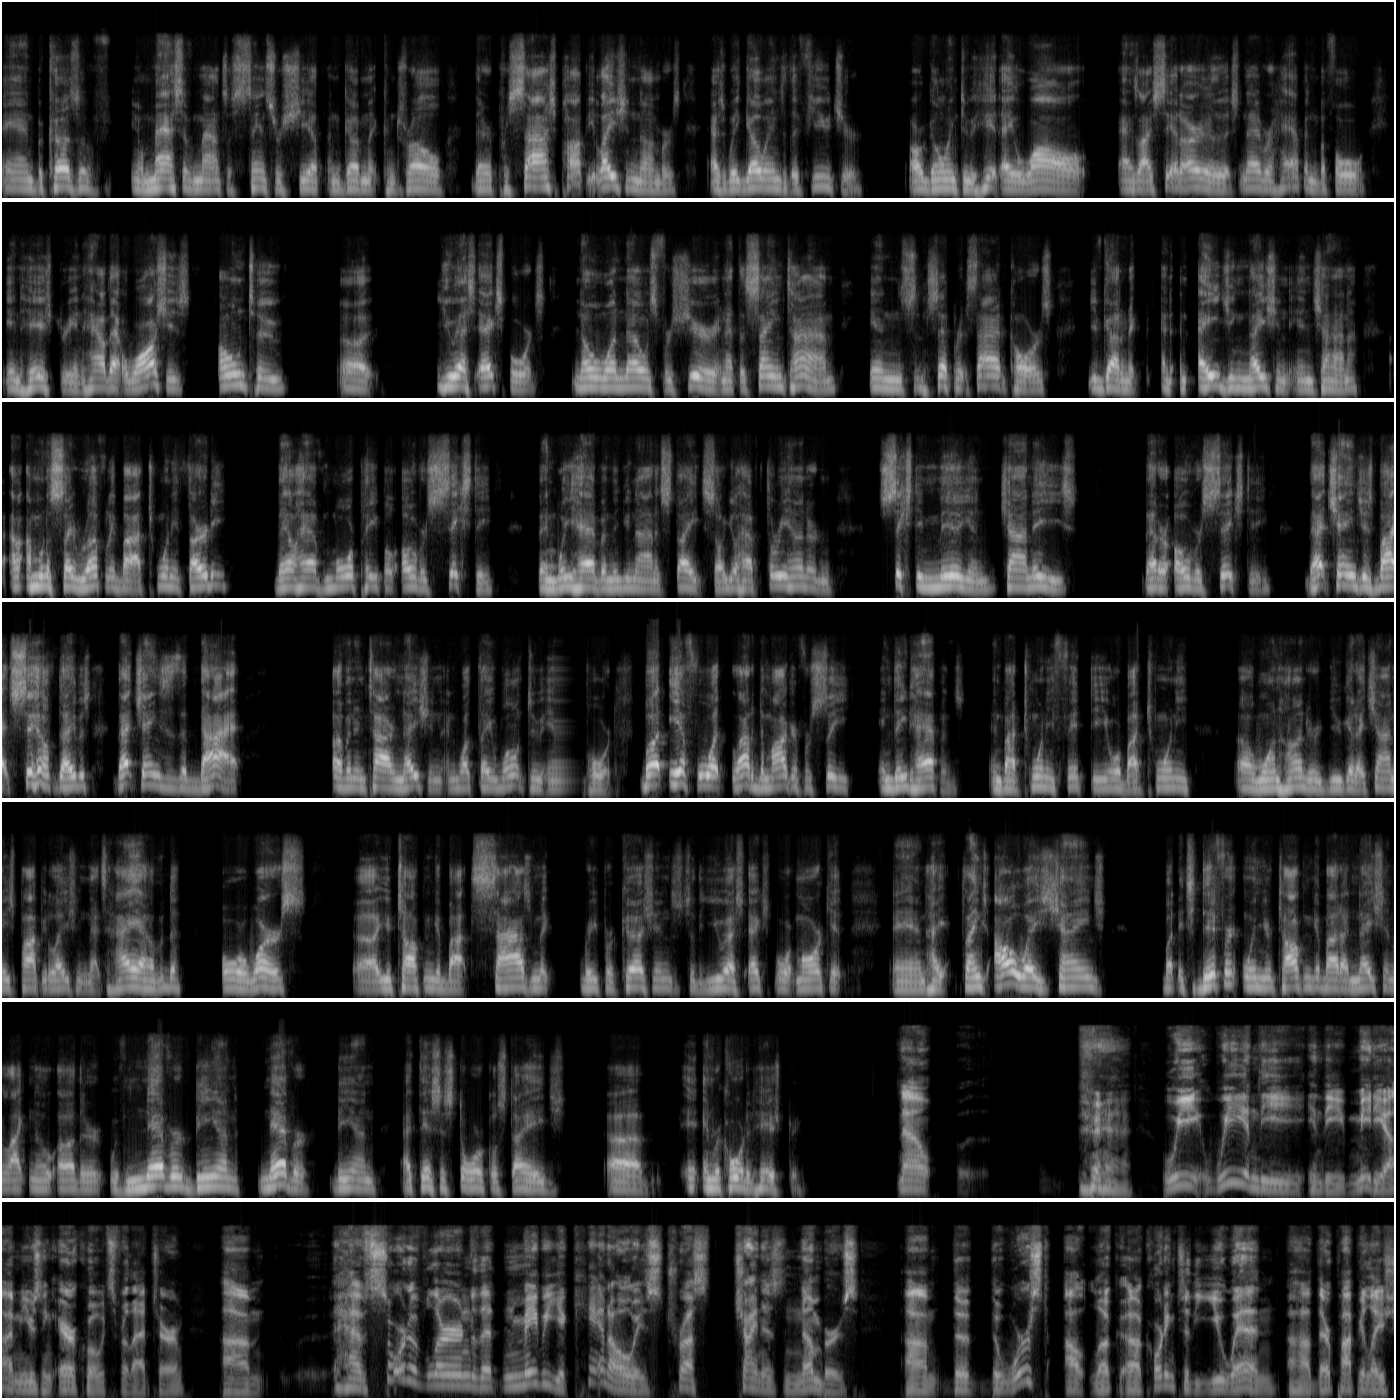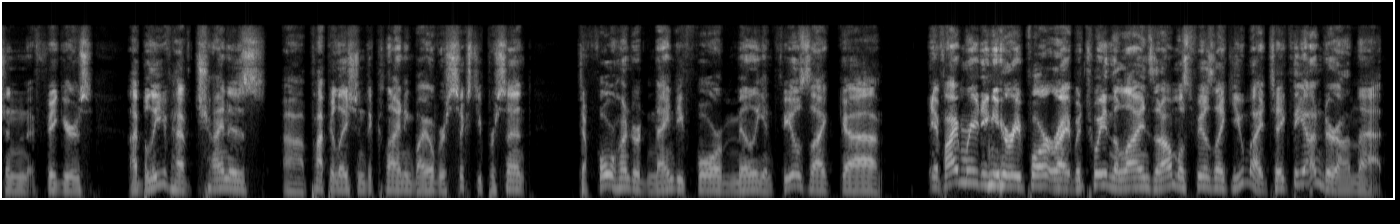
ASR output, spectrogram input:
And because of you know massive amounts of censorship and government control, their precise population numbers as we go into the future are going to hit a wall, as I said earlier, that's never happened before in history, and how that washes onto uh, U.S. exports, no one knows for sure. And at the same time, in some separate sidecars, you've got an, an, an aging nation in China. I, I'm going to say roughly by 2030, they'll have more people over 60 than we have in the United States. So you'll have 360 million Chinese that are over 60. That changes by itself, Davis. That changes the diet of an entire nation and what they want to import. But if what a lot of demographers see indeed happens, and by 2050 or by 2100, you get a Chinese population that's halved or worse, uh, you're talking about seismic repercussions to the U.S. export market. And hey, things always change, but it's different when you're talking about a nation like no other. We've never been, never been at this historical stage uh, in, in recorded history. Now, we we in the in the media, I'm using air quotes for that term, um, have sort of learned that maybe you can't always trust China's numbers. Um, the the worst outlook, uh, according to the UN, uh, their population figures, I believe, have China's uh, population declining by over sixty percent to 494 million. Feels like uh, if I'm reading your report right between the lines, it almost feels like you might take the under on that.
